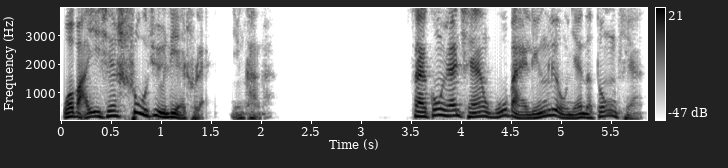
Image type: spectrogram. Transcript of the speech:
我把一些数据列出来，您看看。在公元前五百零六年的冬天，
